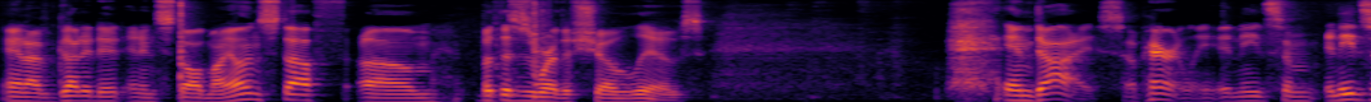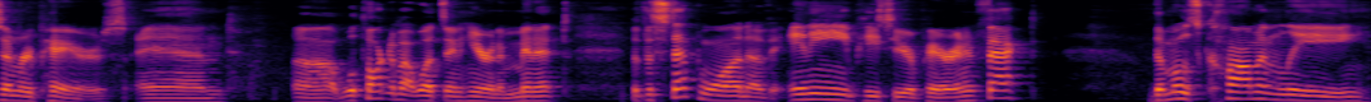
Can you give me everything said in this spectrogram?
And I've gutted it and installed my own stuff, um, but this is where the show lives and dies. Apparently, it needs some it needs some repairs, and uh, we'll talk about what's in here in a minute. But the step one of any PC repair, and in fact, the most commonly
